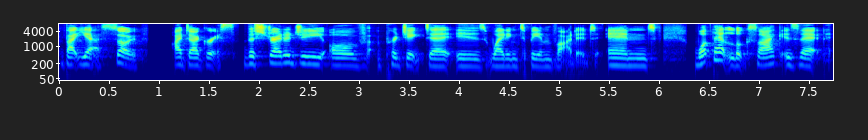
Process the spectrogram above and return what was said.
But yeah, so I digress. The strategy of projector is waiting to be invited. And what that looks like is that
